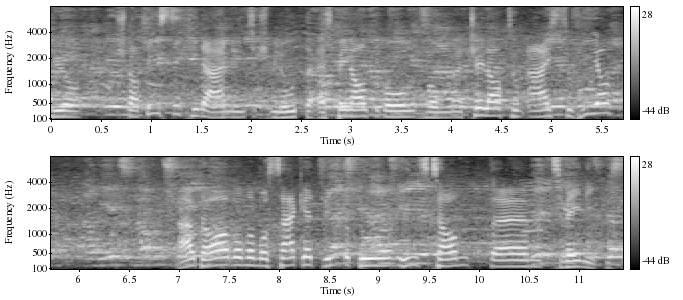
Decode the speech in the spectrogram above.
für Statistik in der 91. Minute ein Penalty-Goal von Cella zum 1 zu 4. Auch da, wo man muss sagen, die Wintertour insgesamt ähm, zu wenig. Es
